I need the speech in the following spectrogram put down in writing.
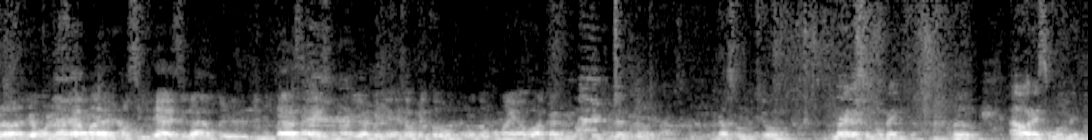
toda la, digamos, la gama de posibilidades eran pues, limitadas a eso, no había pues, en ese momento dos mundos con ayahuasca que, que una solución. ¿no? No era su momento. Ahora es su momento.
